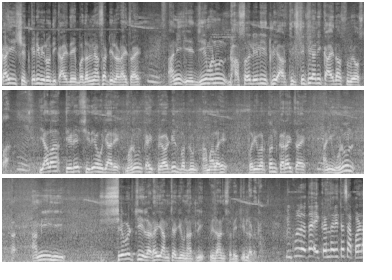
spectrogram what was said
काही शेतकरी विरोधी कायदे बदलण्यासाठी लढायचं आहे. आणि जी म्हणून ढासळलेली इथली आर्थिक स्थिती आणि कायदा सुव्यवस्था याला तेढे शिदे हो जा रे म्हणून काही प्रायोरिटीज बदलून आम्हाला हे परिवर्तन करायचं आहे. आणि म्हणून आम्ही ही शेवटची लढाई आमच्या जीवनातली विधानसभेची लढत बिलकुल दादा एकंदरीतच आपण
